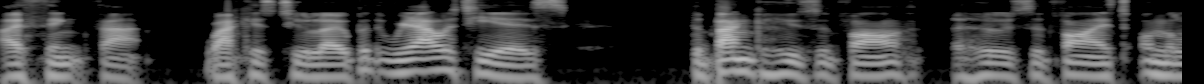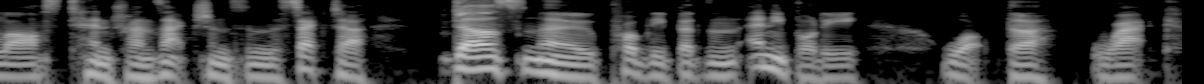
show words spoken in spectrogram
I think that WACC is too low. But the reality is, the banker who's, advi- who's advised on the last 10 transactions in the sector does know, probably better than anybody, what the WACC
